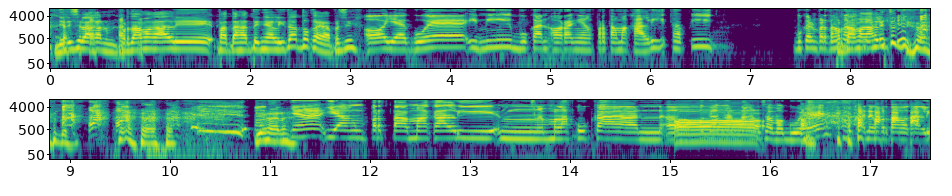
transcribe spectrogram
Jadi silakan pertama kali patah hatinya Lita tuh kayak apa sih? Oh ya gue ini bukan orang yang pertama kali tapi bukan pertama, Pertama kali tuh gimana tuh? gimana? Maksudnya yang pertama kali mm, melakukan uh, Oh. pegangan tangan sama gue bukan yang pertama kali.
